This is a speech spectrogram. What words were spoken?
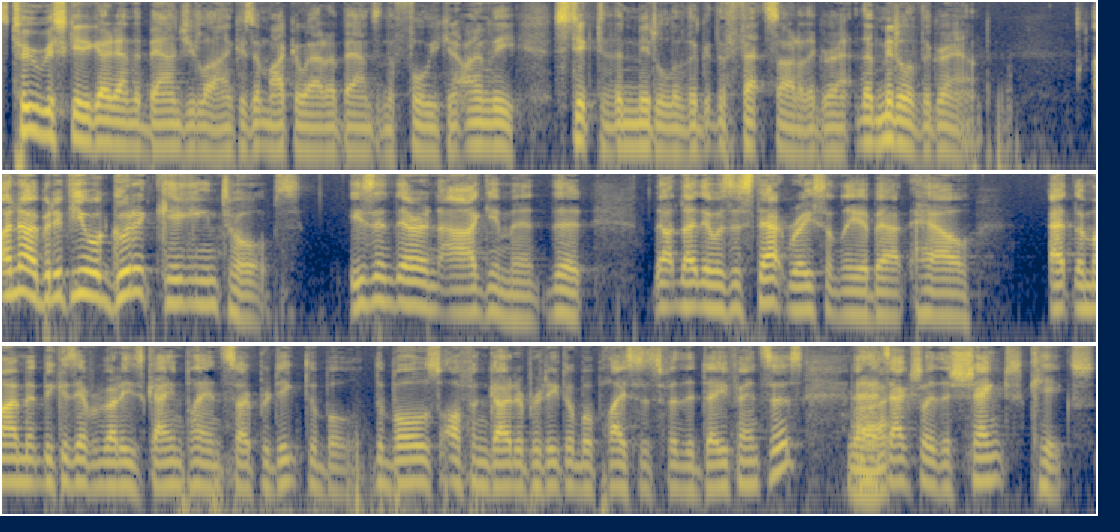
It's too risky to go down the boundary line because it might go out of bounds in the full. You can only stick to the middle of the, the fat side of the ground, the middle of the ground. I know, but if you were good at kicking torps, isn't there an argument that, that, that there was a stat recently about how at the moment because everybody's game plan's so predictable, the balls often go to predictable places for the defenses, and Right. it's actually the shanked kicks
